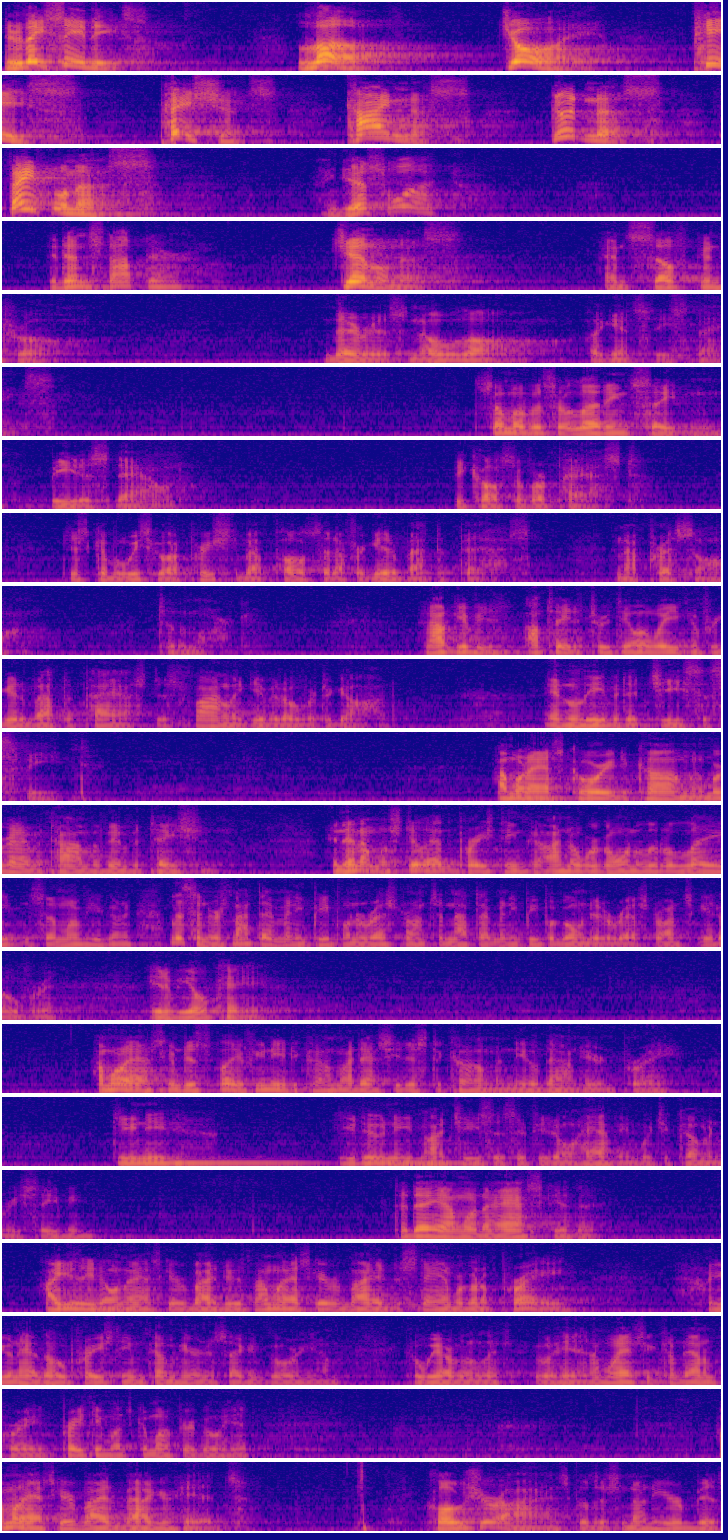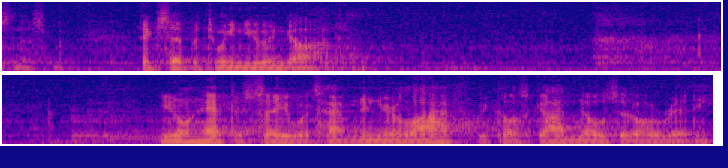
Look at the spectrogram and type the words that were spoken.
Do they see these? Love, joy, peace, patience, kindness, goodness, faithfulness. And guess what? It doesn't stop there gentleness, and self control. There is no law against these things. Some of us are letting Satan beat us down because of our past. Just a couple weeks ago, I preached about Paul said, I forget about the past and I press on to the mark. And I'll give you, I'll tell you the truth. The only way you can forget about the past is finally give it over to God and leave it at Jesus' feet. I'm going to ask Corey to come, and we're going to have a time of invitation. And then I'm going to still have the praise team. I know we're going a little late, and some of you are going to. Listen, there's not that many people in the restaurants, and not that many people going to the restaurants. Get over it. It'll be okay. I'm going to ask him just to play. If you need to come, I'd ask you just to come and kneel down here and pray. Do you need, you do need my Jesus if you don't have him. Would you come and receive him? Today I'm going to ask you that. I usually don't ask everybody to do this, but I'm going to ask everybody to stand. We're going to pray. Are you going to have the whole praise team come here in a second, Corey? Because we are going to let you go ahead. I'm going to ask you to come down and pray. The praise team wants to come up here. Go ahead. I'm going to ask everybody to bow your heads. Close your eyes because it's none of your business except between you and God. You don't have to say what's happening in your life because God knows it already.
